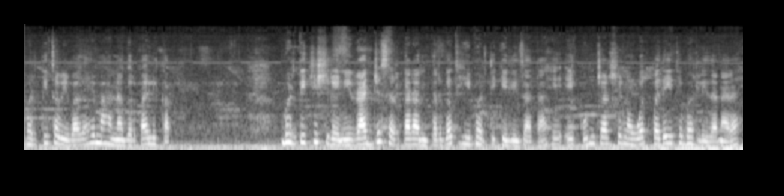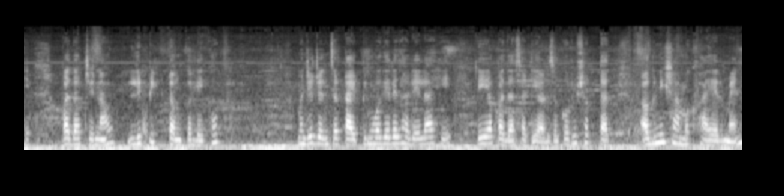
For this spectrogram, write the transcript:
भरतीचा विभाग आहे महानगरपालिका. भरतीची श्रेणी राज्य सरकारांतर्गत ही भरती केली जात आहे. एकूण चारशे नव्वद पदे इथे भरली जाणार आहे. पदाचे नाव लिपिक टंकलेखक म्हणजे ज्यांचं टायपिंग वगैरे झालेलं आहे ते या पदासाठी अर्ज करू शकतात. अग्निशामक फायरमॅन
